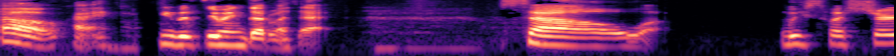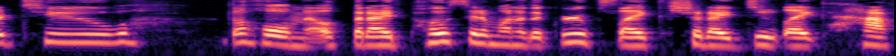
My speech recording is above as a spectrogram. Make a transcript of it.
Oh, okay. he was doing good with it. So we switched her to the whole milk but i posted in one of the groups like should i do like half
